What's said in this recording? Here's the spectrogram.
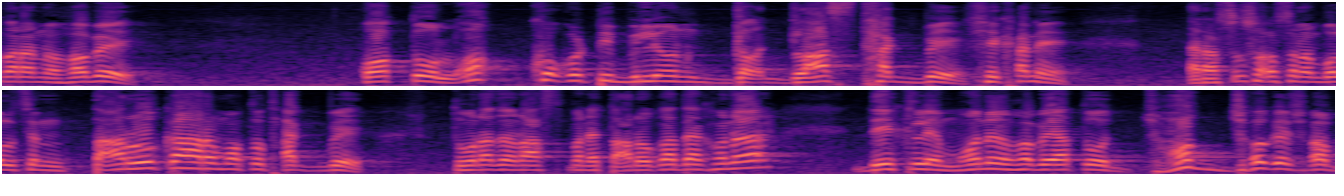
করানো হবে। কত লক্ষ কোটি বিলিয়ন গ্লাস থাকবে সেখানে। রাসুসাল্লাম বলছেন, তারকার মতো থাকবে। তোমরা যেন আসমানে তারকা দেখো না, দেখলে মনে হবে এত ঝকঝকে সব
